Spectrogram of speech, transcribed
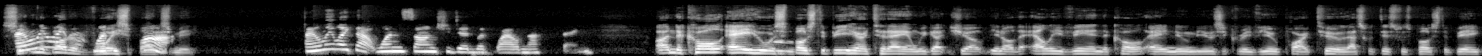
Something about like her voice bugs me. I only like that one song she did with Wild Nothing. Uh, Nicole A, who was Hmm. supposed to be here today, and we got Joe, you know, the LEV and Nicole A new music review part two. That's what this was supposed to be.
